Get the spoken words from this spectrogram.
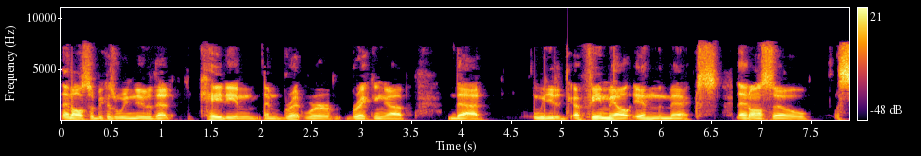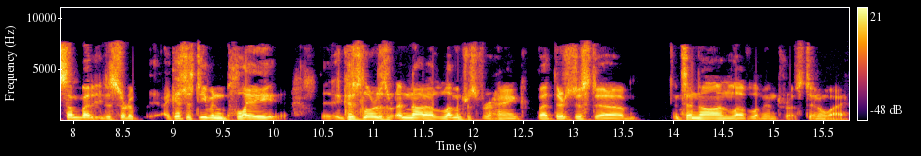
and also because we knew that Katie and, and Britt were breaking up that we needed a female in the mix and also somebody to sort of I guess just even play because Laura's not a love interest for Hank but there's just a it's a non-love love interest in a way.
